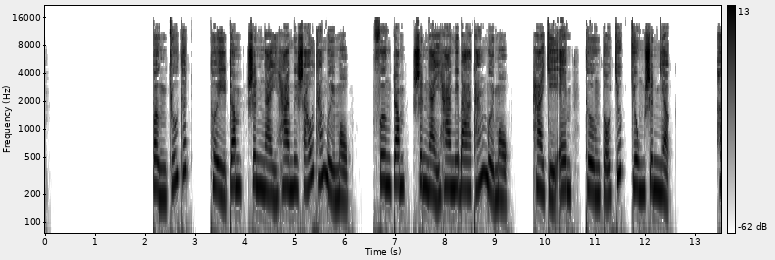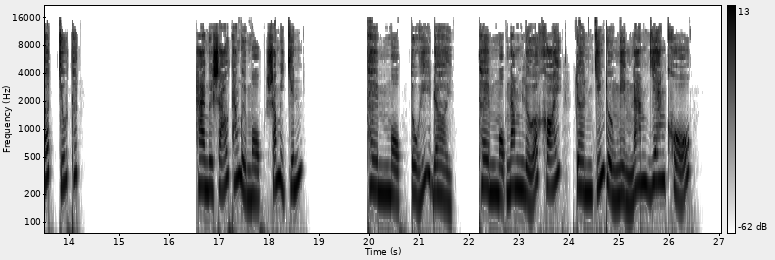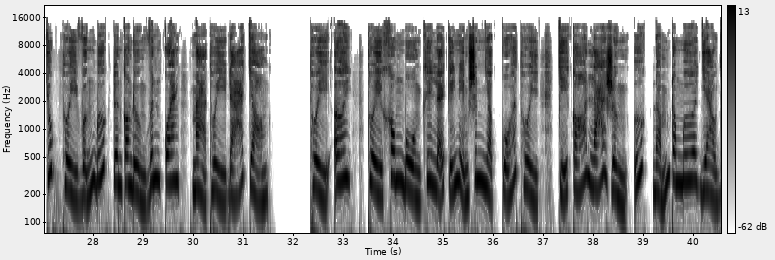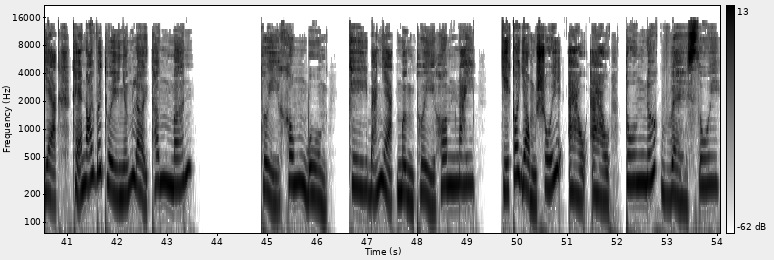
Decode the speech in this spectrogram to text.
Phần chú thích Thùy Trâm sinh ngày 26 tháng 11, Phương Trâm sinh ngày 23 tháng 11. Hai chị em thường tổ chức chung sinh nhật. Hết chú thích. 26 tháng 11, 69 Thêm một tuổi đời, thêm một năm lửa khói trên chiến trường miền Nam gian khổ. Chúc Thùy vững bước trên con đường vinh quang mà Thùy đã chọn. Thùy ơi, Thùy không buồn khi lễ kỷ niệm sinh nhật của Thùy chỉ có lá rừng ướt đẫm trong mưa dào dạt khẽ nói với Thùy những lời thân mến. Thùy không buồn khi bản nhạc mừng Thùy hôm nay, chỉ có dòng suối ào ào tuôn nước về xuôi.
